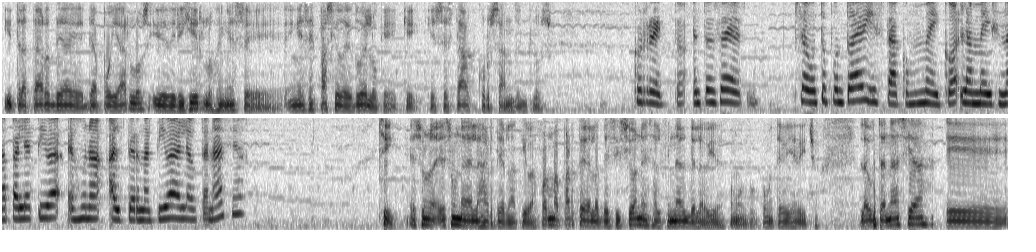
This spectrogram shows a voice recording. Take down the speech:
y tratar de, de apoyarlos y de dirigirlos en ese, en ese espacio de duelo que, que, que se está cursando incluso. Correcto. Entonces, según tu punto de vista como médico, ¿la medicina paliativa es una alternativa a la eutanasia? Sí, es una, es una de las alternativas. Forma parte de las decisiones al final de la vida, como, como te había dicho. La eutanasia eh,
